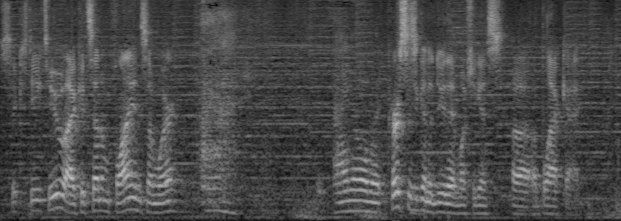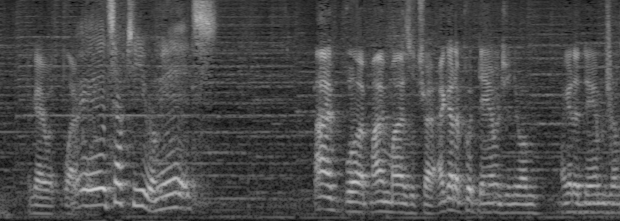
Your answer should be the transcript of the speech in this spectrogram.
Sixty-two. I could send him flying somewhere. I know, but Curse isn't gonna do that much against uh, a black guy. A guy with black. it's up to you. I mean, it's. I well, I might as well try. I gotta put damage into him. I gotta damage him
